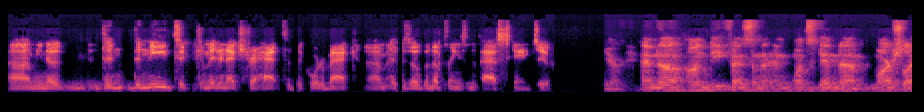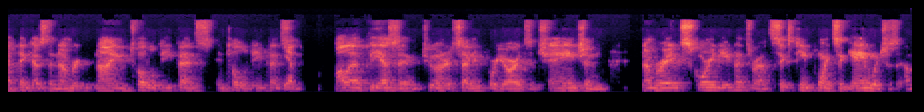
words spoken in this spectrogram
um, you know, the the need to commit an extra hat to the quarterback um, has opened up things in the past game too. Yeah, and uh, on defense, and, and once again, um, Marshall I think has the number nine total defense in total defense. Yep. All FBS and 274 yards of change, and number eight scoring defense around 16 points a game, which is uh,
